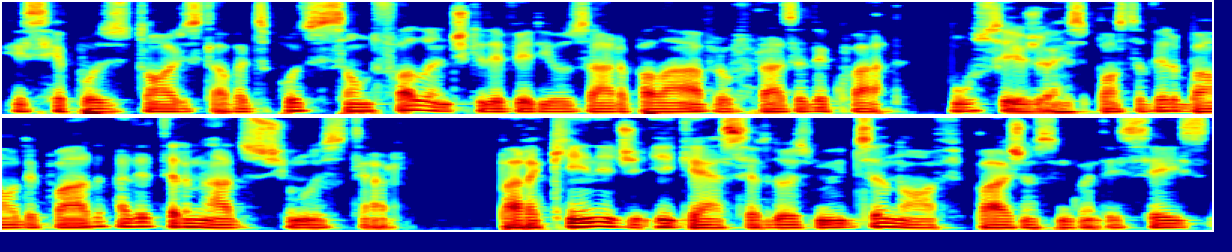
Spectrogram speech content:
Esse repositório estava à disposição do falante que deveria usar a palavra ou frase adequada ou seja, a resposta verbal adequada a determinado estímulo externo. Para Kennedy e Gesser, 2019, página 56,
